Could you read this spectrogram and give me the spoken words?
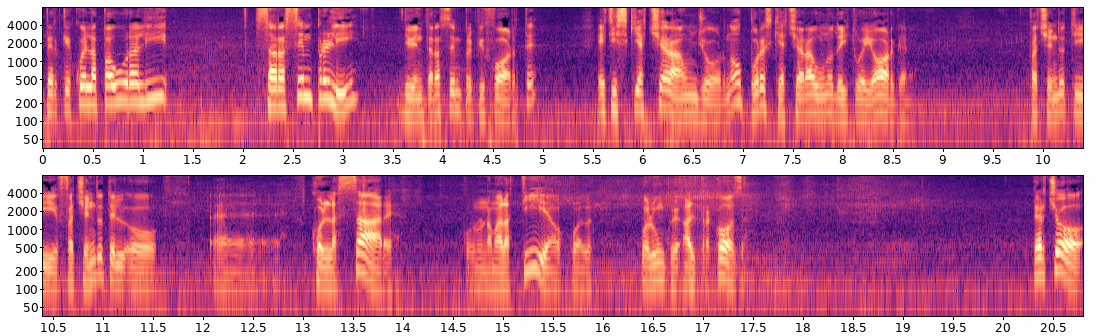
perché quella paura lì sarà sempre lì, diventerà sempre più forte e ti schiaccerà un giorno oppure schiaccerà uno dei tuoi organi, facendoti, facendotelo eh, collassare con una malattia o qual, qualunque altra cosa. Perciò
